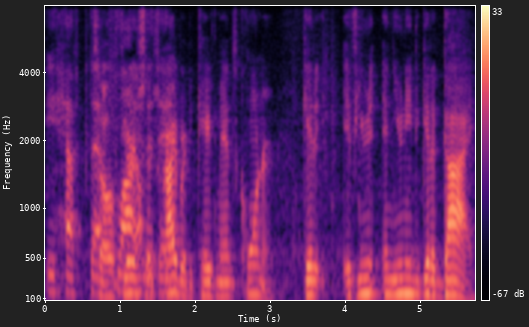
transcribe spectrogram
a half that so if you're a on the subscriber to Caveman's Corner, get it, if you and you need to get a guy,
